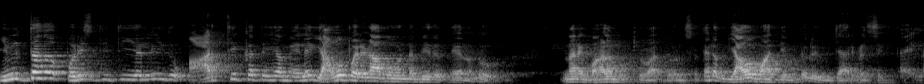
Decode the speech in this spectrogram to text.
ಇಂತಹ ಪರಿಸ್ಥಿತಿಯಲ್ಲಿ ಇದು ಆರ್ಥಿಕತೆಯ ಮೇಲೆ ಯಾವ ಪರಿಣಾಮವನ್ನು ಬೀರುತ್ತೆ ಅನ್ನೋದು ನನಗೆ ಬಹಳ ಮುಖ್ಯವಾದ್ದು ಅನಿಸುತ್ತೆ. ನಮ್ಗೆ ಯಾವ ಮಾಧ್ಯಮದಲ್ಲೂ ಈ ವಿಚಾರಗಳು ಸಿಗ್ತಾ ಇಲ್ಲ.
